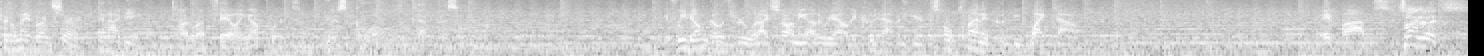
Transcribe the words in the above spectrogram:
Colonel Maybourne, sir. NID. Talk about failing upwards. It is a Goa'uld attack vessel. If we don't go through what I saw in the other reality could happen here, this whole planet could be wiped out. Hey, Pops. Silence!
